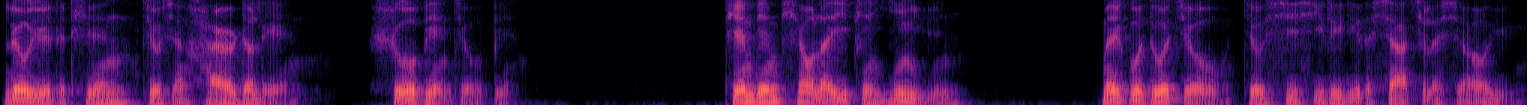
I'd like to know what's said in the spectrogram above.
六月的天就像孩儿的脸，说变就变。天边飘来一片阴云，没过多久就淅淅沥沥的下起了小雨。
